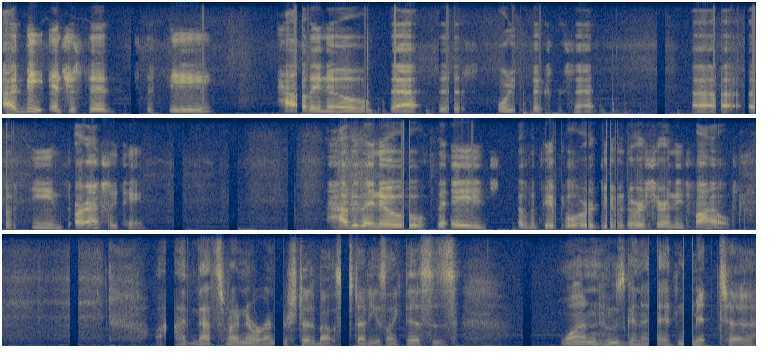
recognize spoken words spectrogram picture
I'd be interested to see how they know that this 46% uh, of teens are actually teens. How do they know the age of the people who are doing, who are sharing these files? I, that's what I've never understood about studies like this is one who's going to admit to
